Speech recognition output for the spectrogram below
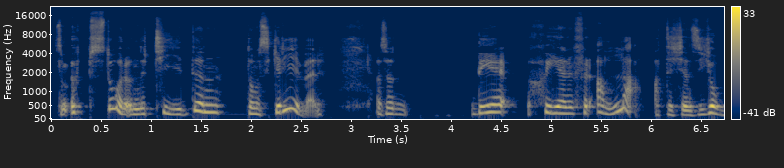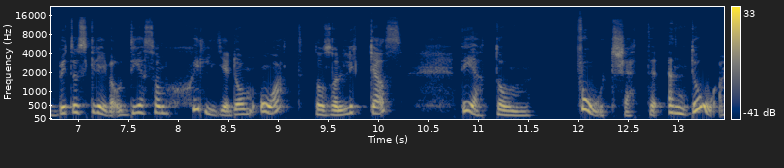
som uppstår under tiden de skriver. Alltså, det sker för alla att det känns jobbigt att skriva och det som skiljer dem åt, de som lyckas, det är att de fortsätter ändå.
